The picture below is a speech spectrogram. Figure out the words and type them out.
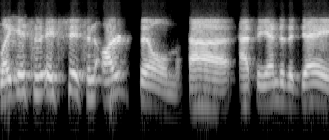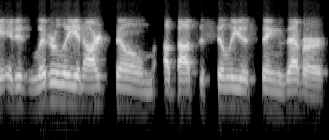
Like it's it's it's an art film. Uh, at the end of the day, it is literally an art film about the silliest things ever.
